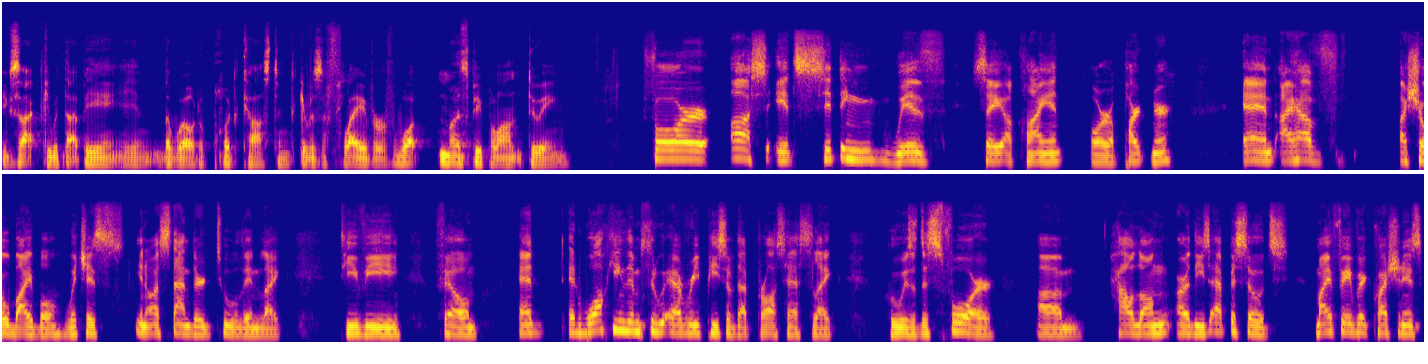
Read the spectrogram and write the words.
exactly would that be in the world of podcasting? To give us a flavor of what most people aren't doing. For us, it's sitting with, say, a client or a partner, and I have a show Bible, which is you know a standard tool in like TV, film, and and walking them through every piece of that process, like who is this for, um, how long are these episodes, my favorite question is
